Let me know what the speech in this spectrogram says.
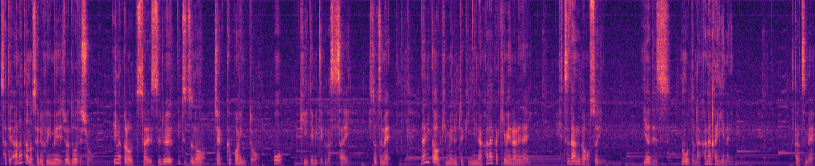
さてあなたのセルフイメージはどうでしょう？今からお伝えする5つのチェックポイントを聞いてみてください。1つ目何かを決めるときになかなか決められない。決断が遅い。嫌です。ノーとなかなか言えない。2つ目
